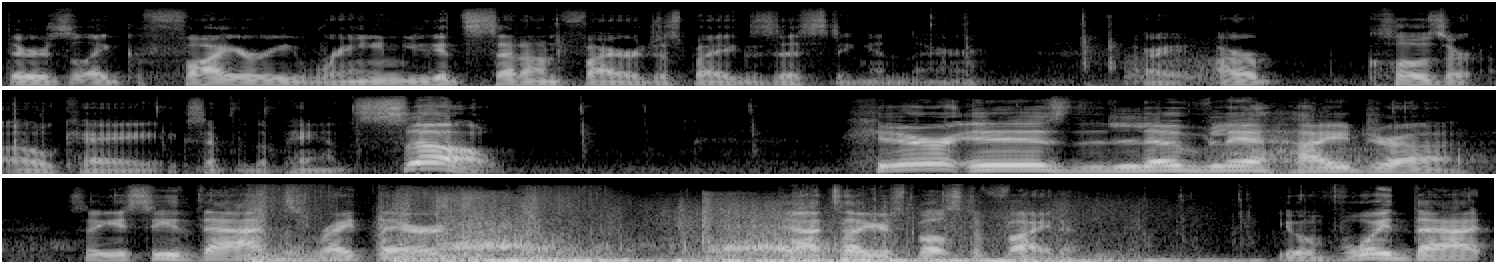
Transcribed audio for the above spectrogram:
there's like fiery rain. You get set on fire just by existing in there. Alright, our clothes are okay, except for the pants. So, here is the lovely Hydra. So you see that right there? That's how you're supposed to fight him. You avoid that.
